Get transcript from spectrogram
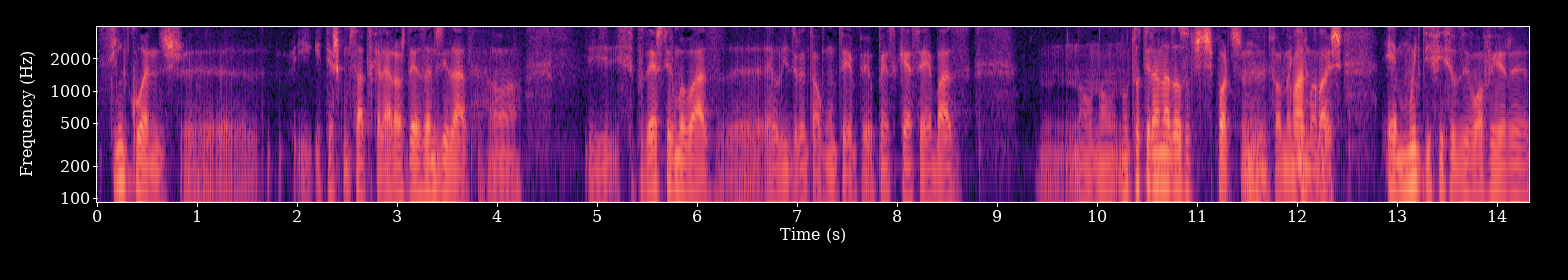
5 anos uh, e, e teres começado, se calhar, aos 10 anos de idade, ou, e, se puderes ter uma base uh, ali durante algum tempo, eu penso que essa é a base. Não, não, não estou a tirar nada aos outros desportos, uhum, de forma nenhuma, claro. mas é muito difícil desenvolver eh,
